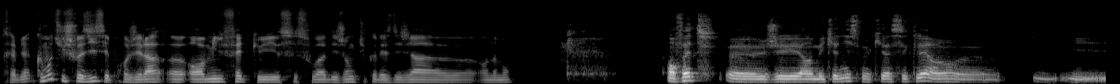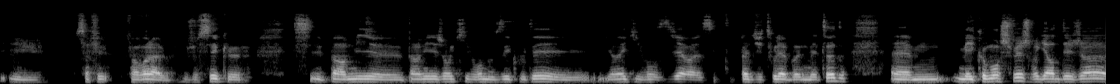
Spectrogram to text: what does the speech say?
très bien. Comment tu choisis ces projets-là, hormis le fait que ce soit des gens que tu connaisses déjà en amont? En fait, j'ai un mécanisme qui est assez clair. Hein, ça fait, enfin voilà, je sais que c'est parmi parmi les gens qui vont nous écouter, il y en a qui vont se dire c'est peut-être pas du tout la bonne méthode. Mais comment je fais? Je regarde déjà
